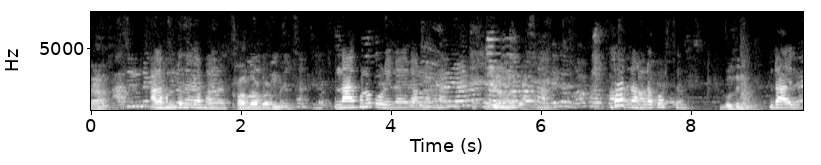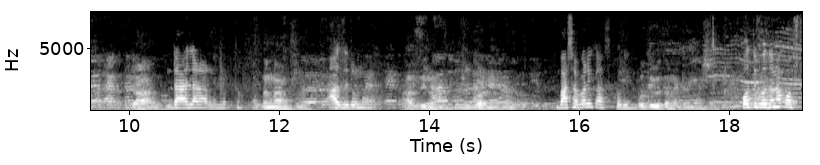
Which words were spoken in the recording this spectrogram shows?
হ্যাঁ? আলহামদুলিল্লাহ ভালো আছে। খাওয়া দাওয়া করেন? না এখনও করি নাই রান্না কি রান্না করছেন ডাল রান্না করছে। বুঝিনি। ডাল। ডাল। ডাল আর আলু ভর্তা। আপনার নাম কি? আজেরও না হাজির কি করেন বাসা বাড়ি কাজ করি। প্রতিবেদনে কেন আসা প্রতিবেদনে কষ্ট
